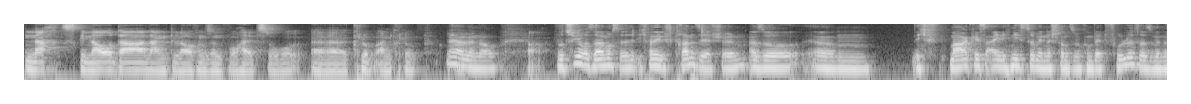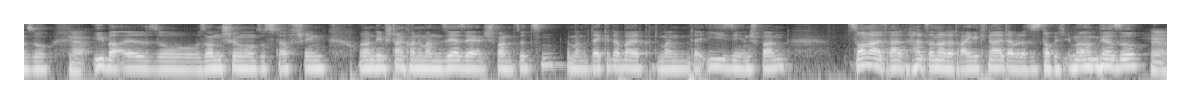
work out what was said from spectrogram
nachts genau da lang gelaufen sind, wo halt so äh, Club an Club. Ja, genau. Ja. Wozu ich aber sagen muss, ich fand den Strand sehr schön. Also, ähm, ich mag es eigentlich nicht so, wenn der Strand so komplett voll ist, also wenn da so ja. überall so Sonnenschirme und so Stuff stehen. Und an dem Strand konnte man sehr, sehr entspannt sitzen. Wenn man eine Decke dabei hat, konnte man da easy entspannen. Sonne halt, halt Sonne hat da reingeknallt, aber das ist, glaube ich, immer mehr so. Hm.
